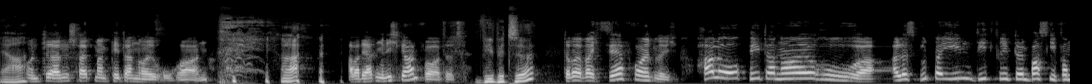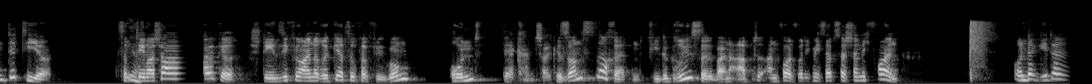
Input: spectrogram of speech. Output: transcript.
ja. und dann schreibt man Peter Neururer an. ja. Aber der hat mir nicht geantwortet. Wie bitte? Dabei war ich sehr freundlich. Hallo, Peter Neururer. Alles gut bei Ihnen? Dietfried Dembowski vom DIT hier. zum ja. Thema Schalke. Stehen Sie für eine Rückkehr zur Verfügung? Und wer kann Schalke sonst noch retten? Viele Grüße. Über eine Antwort würde ich mich selbstverständlich freuen. Und dann geht er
